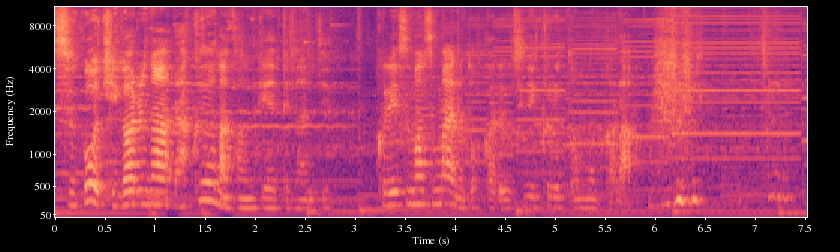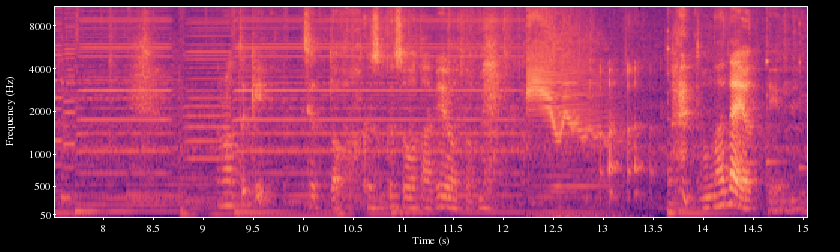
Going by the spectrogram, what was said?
すごい気軽な楽な関係って感じ。クリスマス前のどっかでうちに来ると思うから。その時ちょっとクスクスを食べようと思う。どんなだよっていうね。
